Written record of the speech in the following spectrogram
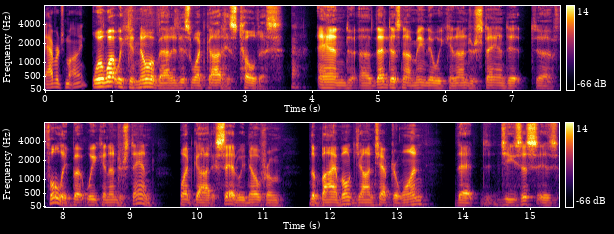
average mind? Well, what we can know about it is what God has told us. And uh, that does not mean that we can understand it uh, fully, but we can understand what God has said. We know from the Bible, John chapter 1, that Jesus is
